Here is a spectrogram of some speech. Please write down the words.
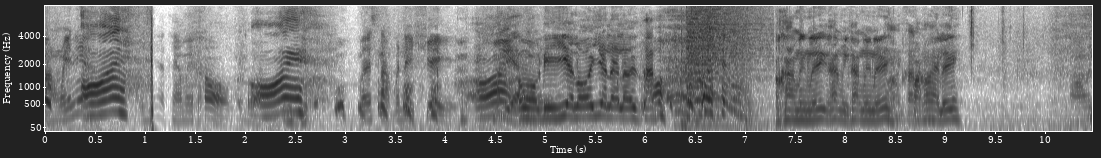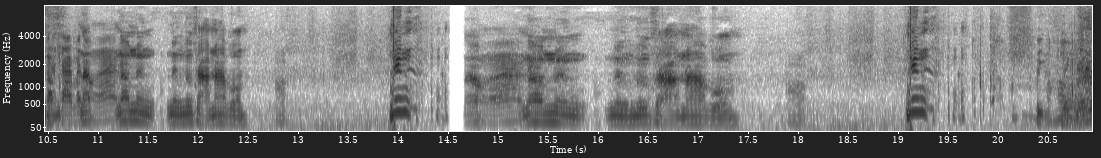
ฝังไว้เนี่ยโอ้ยไอ้เหี้ยแทงไม่เข้าโอ้ยไว้สับไม่ได้เช่โอ้ยเอาบอกดีเฮียร้อยเฮียอะไรเราสัตว์เอาข้างหนึ่งเลยข้างหนึ่งข้างหนึ่งเลยปักเข้าให้เลย นับชายไม่ต้องนะนับหนึ่งหนึ่งถึงสามนะครับผมหนึ่งนับนับหนึ่งหนึ่งถึงสามนะครับผมหนึ่งหนึ่งแล้ว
